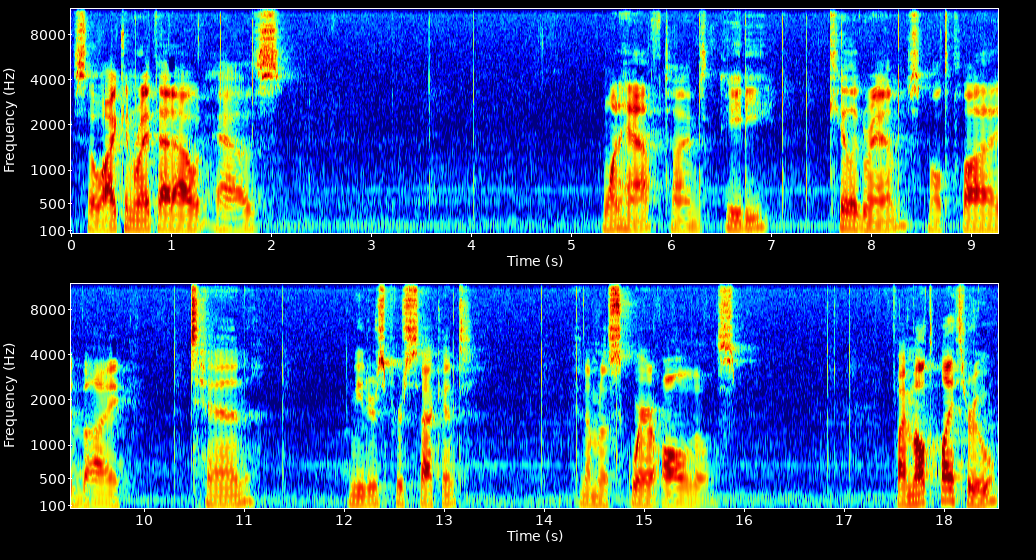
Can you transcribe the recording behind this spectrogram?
So I can write that out as 1 half times 80 kilograms multiplied by 10 meters per second. And I'm going to square all of those. If I multiply through,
